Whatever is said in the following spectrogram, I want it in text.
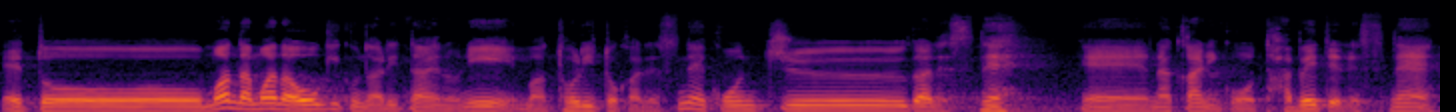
えーと、まだまだ大きくなりたいのに、まあ、鳥とかですね昆虫がですねえー、中にこう食べてですね、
